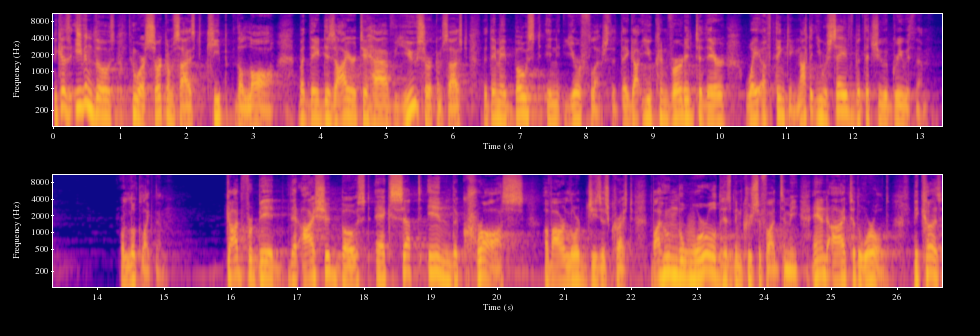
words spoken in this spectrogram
Because even those who are circumcised keep the law, but they desire to have you circumcised that they may boast in your flesh, that they got you converted to their way of thinking. Not that you were saved, but that you agree with them or look like them. God forbid that I should boast except in the cross of our Lord Jesus Christ, by whom the world has been crucified to me, and I to the world. Because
